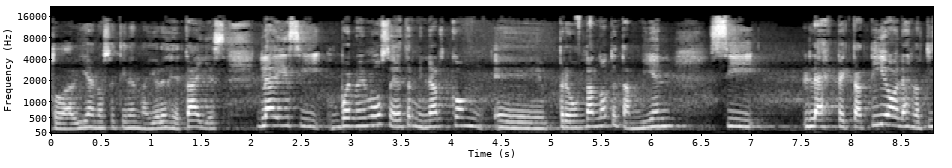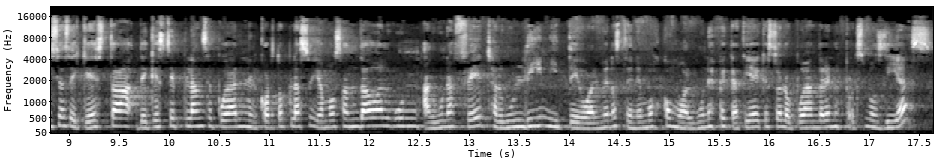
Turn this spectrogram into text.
todavía no se tienen mayores detalles. Gladys, y bueno, a me gustaría terminar con eh, preguntándote también si la expectativa o las noticias de que, esta, de que este plan se pueda dar en el corto plazo, digamos, han dado algún, alguna fecha, algún límite o al menos tenemos como alguna expectativa de que esto lo puedan dar en los próximos días?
